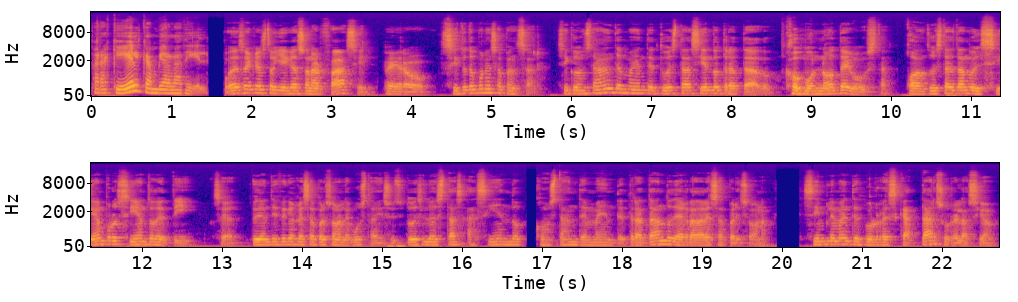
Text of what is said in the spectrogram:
para que él cambiara la de él. Puede ser que esto llegue a sonar fácil, pero si tú te pones a pensar, si constantemente tú estás siendo tratado como no te gusta, cuando tú estás dando el 100% de ti, o sea, tú identificas que a esa persona le gusta eso y tú lo estás haciendo constantemente, tratando de agradar a esa persona, simplemente por rescatar su relación,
